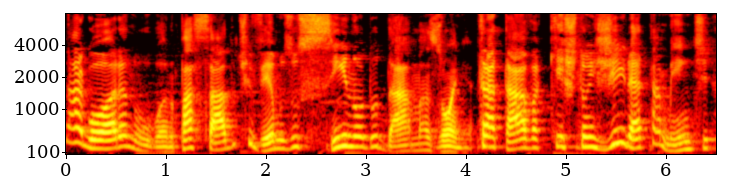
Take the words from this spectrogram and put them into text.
Agora, no ano passado, tivemos o Sínodo da Amazônia. Tratava questões diretamente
